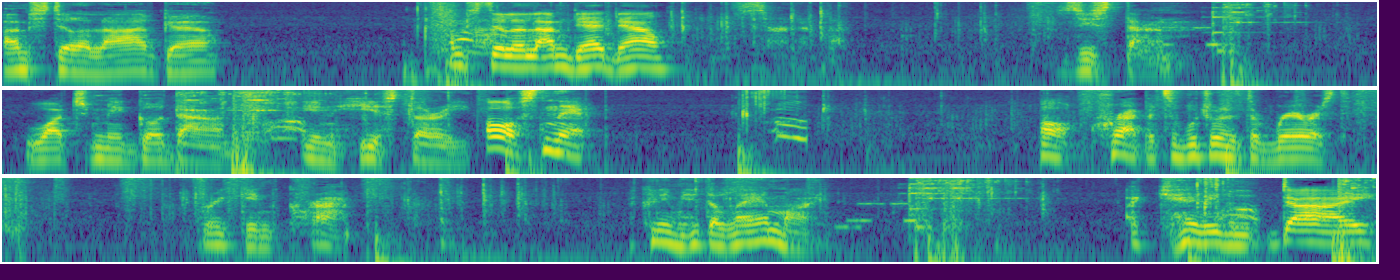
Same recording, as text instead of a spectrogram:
I'm still alive, girl. I'm still alive. I'm dead now. Son of a. This time, watch me go down in history. Oh snap! Oh crap! It's which one is the rarest? Freaking crap! I couldn't even hit the landmine. I can't even die.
